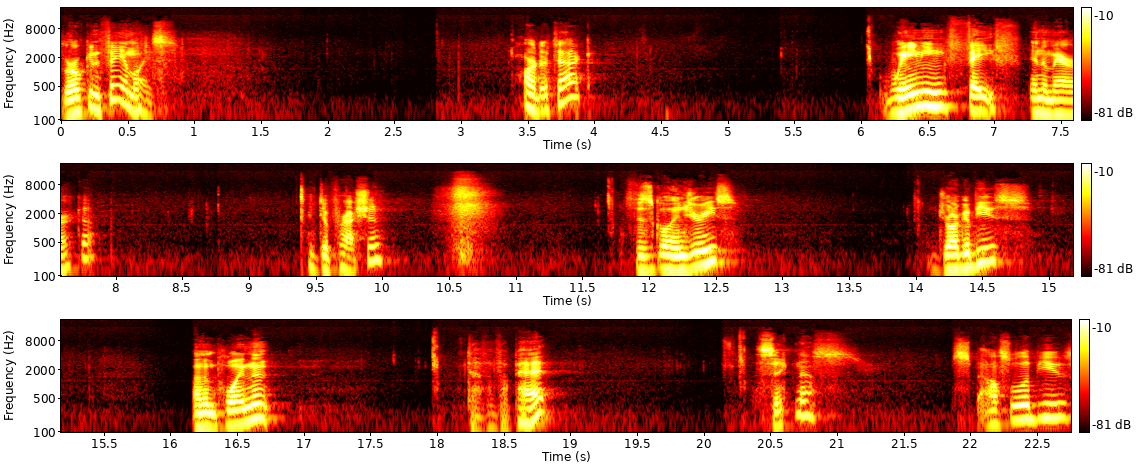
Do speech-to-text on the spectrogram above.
broken families, heart attack, waning faith in America, depression, physical injuries, drug abuse, unemployment, death of a pet, sickness, spousal abuse,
